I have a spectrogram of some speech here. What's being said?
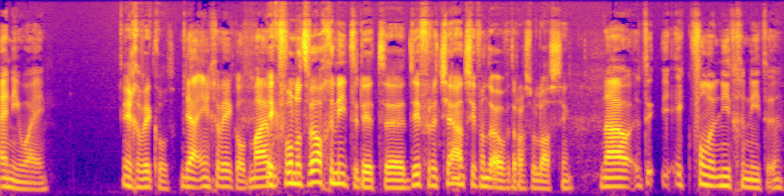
Anyway. Ingewikkeld. Ja, ingewikkeld. Maar Ik vond het wel genieten, dit. eh, differentiatie van de overdrachtsbelasting. nou, het- ik vond het niet genieten.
